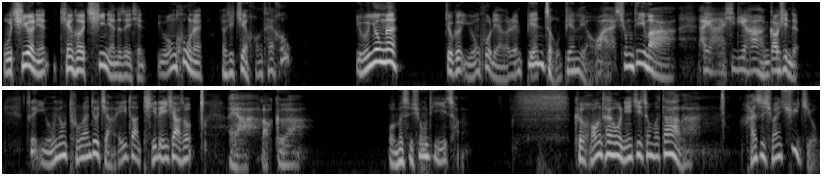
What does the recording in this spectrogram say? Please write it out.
五七二年，天和七年的这一天，宇文护呢要去见皇太后。宇文邕呢，就跟宇文护两个人边走边聊啊，兄弟嘛，哎呀，嘻嘻哈哈，很高兴的。这宇文邕突然就讲了一段，提了一下说：“哎呀，老哥啊，我们是兄弟一场。可皇太后年纪这么大了，还是喜欢酗酒，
